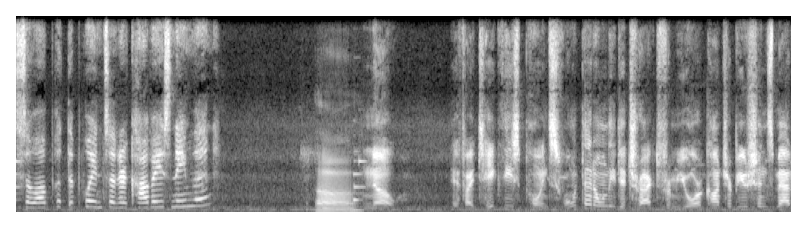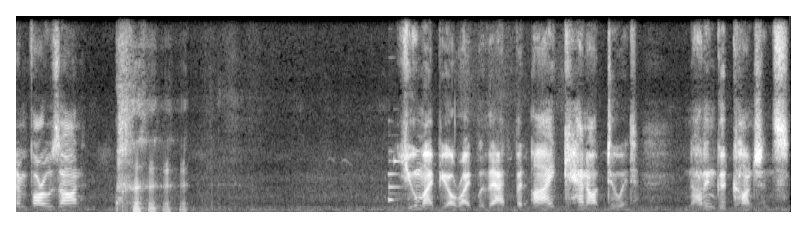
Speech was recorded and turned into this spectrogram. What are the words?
So I'll put the points under Kaveh's name then? Oh. No. If I take these points, won't that only detract from your contributions, Madame Faruzan? You might be alright with that, but I cannot do it. Not in good conscience.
